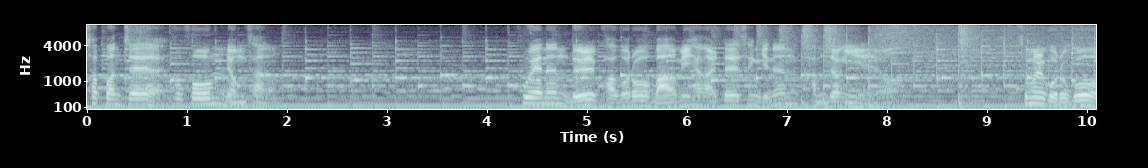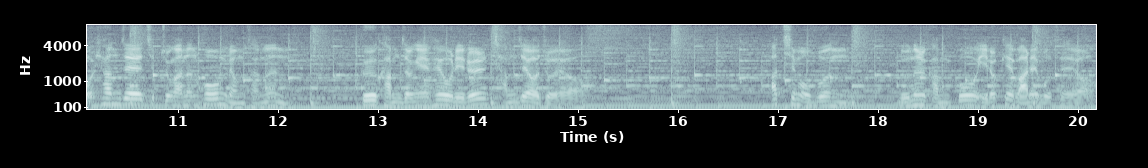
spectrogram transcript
첫 번째, 호흡 명상. 후회는 늘 과거로 마음이 향할 때 생기는 감정이에요. 숨을 고르고 현재에 집중하는 호흡 명상은 그 감정의 회오리를 잠재워줘요. 아침 5분 눈을 감고 이렇게 말해보세요.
